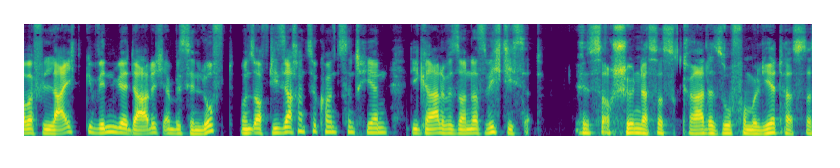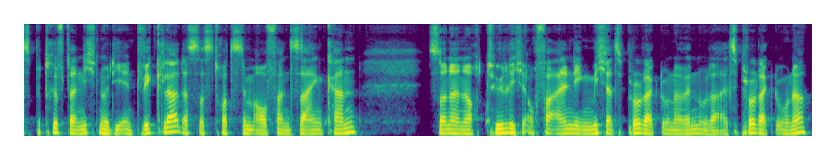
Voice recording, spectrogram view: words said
aber vielleicht gewinnen wir dadurch ein bisschen Luft, uns auf die Sachen zu konzentrieren, die gerade besonders wichtig sind. Es ist auch schön, dass du es gerade so formuliert hast. Das betrifft dann nicht nur die Entwickler, dass das trotzdem Aufwand sein kann, sondern natürlich auch vor allen Dingen mich als Product Ownerin oder als Product Owner.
